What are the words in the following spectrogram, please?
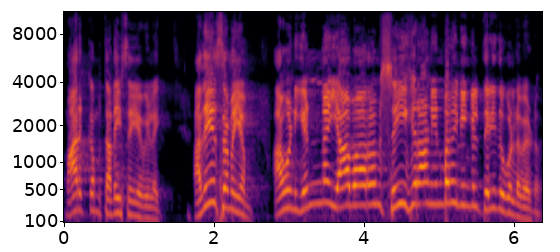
மார்க்கம் தடை செய்யவில்லை. அதே சமயம் அவன் என்ன வியாபாரம் செய்கிறான் என்பதை நீங்கள் தெரிந்து கொள்ள வேண்டும்.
